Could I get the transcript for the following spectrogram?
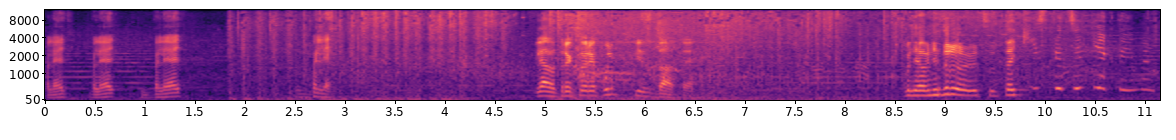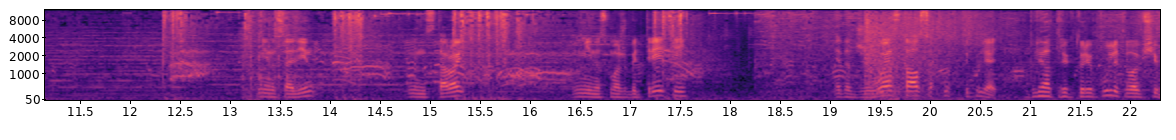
Блять, блять, блять, блять. Бля, ну траектория пуль пиздатая. Бля, мне нравится. Такие спецэффекты, ебать. Минус один. Минус второй. Минус, может быть, третий. Этот живой остался. Ух ты, блядь. Бля, траектория пули это вообще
